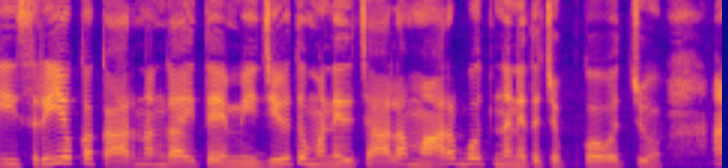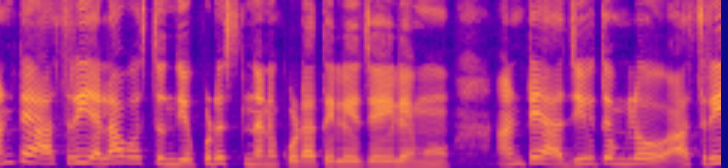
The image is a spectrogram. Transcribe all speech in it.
ఈ స్త్రీ యొక్క కారణంగా అయితే మీ జీవితం అనేది చాలా మారబోతుందని అయితే చెప్పుకోవచ్చు. అంటే ఆ స్త్రీ ఎలా వస్తుంది ఎప్పుడు వస్తుందని కూడా తెలియజేయలేము. అంటే ఆ జీవితంలో ఆ స్త్రీ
